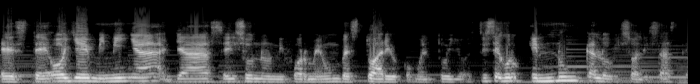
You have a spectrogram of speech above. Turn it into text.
Este, oye, mi niña ya se hizo un uniforme, un vestuario como el tuyo. Estoy seguro que nunca lo visualizaste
